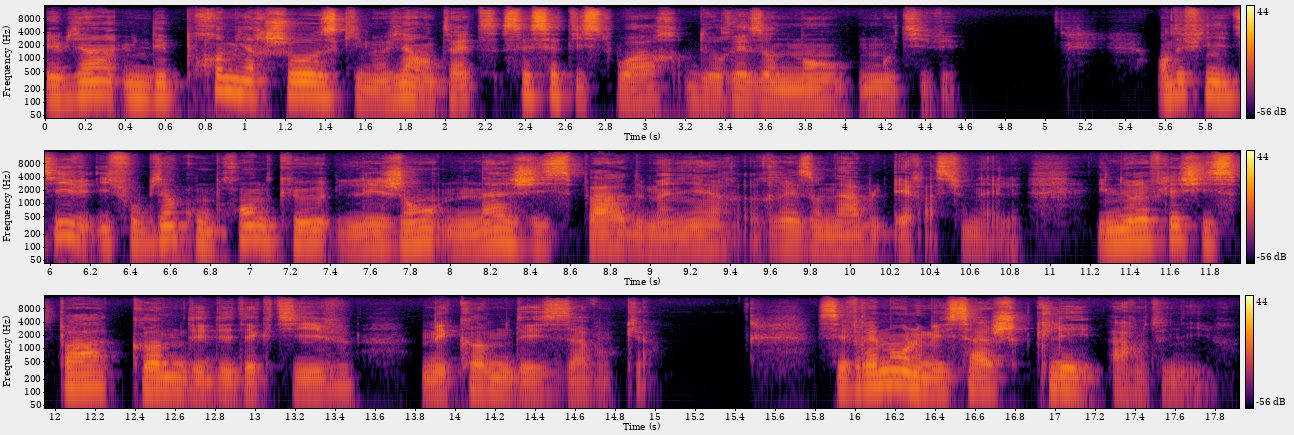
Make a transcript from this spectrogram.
eh bien, une des premières choses qui me vient en tête, c'est cette histoire de raisonnement motivé. En définitive, il faut bien comprendre que les gens n'agissent pas de manière raisonnable et rationnelle. Ils ne réfléchissent pas comme des détectives, mais comme des avocats. C'est vraiment le message clé à retenir.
